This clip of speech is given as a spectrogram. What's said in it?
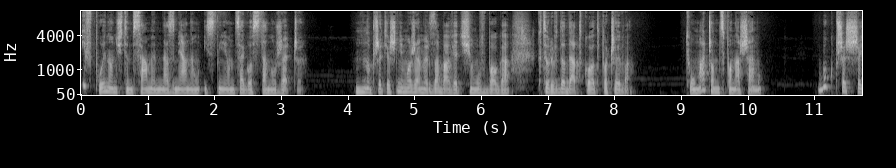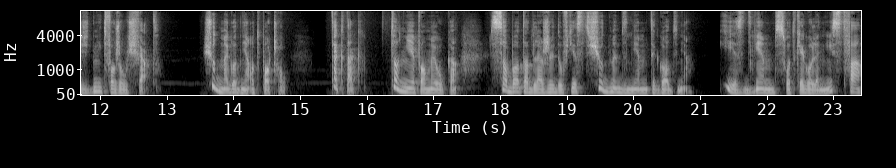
i wpłynąć tym samym na zmianę istniejącego stanu rzeczy. No przecież nie możemy zabawiać się w Boga, który w dodatku odpoczywa. Tłumacząc po naszemu, Bóg przez sześć dni tworzył świat. Siódmego dnia odpoczął. Tak, tak, to nie pomyłka. Sobota dla Żydów jest siódmym dniem tygodnia i jest dniem słodkiego lenistwa,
